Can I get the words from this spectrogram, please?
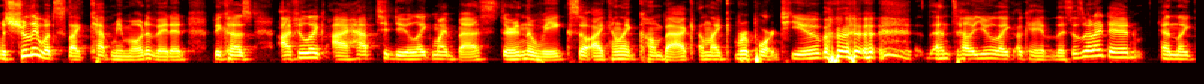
it's truly what's like kept me motivated because I feel like I have to do like my best during the week so I can like come back and like report to you and tell you like okay this is what I did and like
